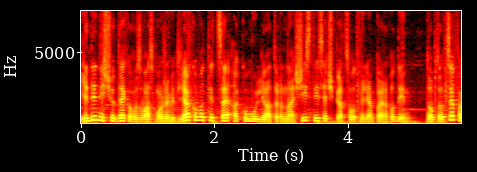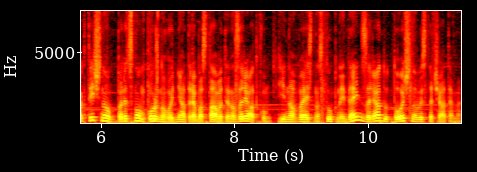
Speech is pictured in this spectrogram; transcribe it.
Єдине, що декого з вас може відлякувати, це акумулятор на 6500 мАч. Тобто це фактично перед сном кожного дня треба ставити на зарядку, і на весь наступний день заряду точно вистачатиме.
